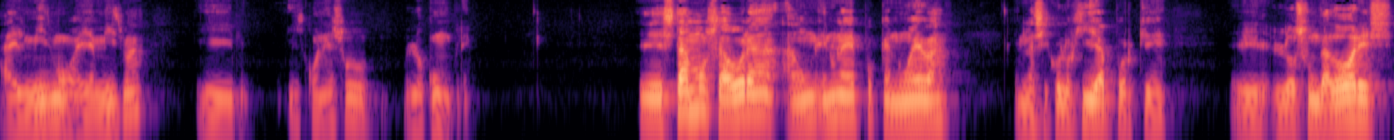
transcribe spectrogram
a él mismo o a ella misma y, con eso lo cumple. Estamos ahora en una época nueva en la psicología porque eh, los fundadores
